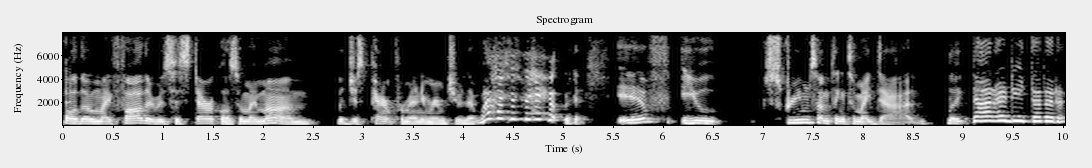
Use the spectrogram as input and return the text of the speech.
Although my father was hysterical. So my mom would just parent from any room. She was like, okay. If you scream something to my dad, like, Dad, I need da da da,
